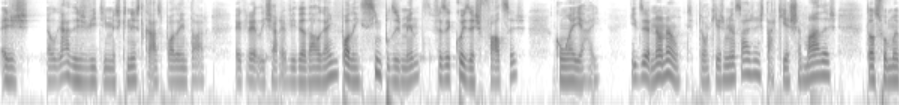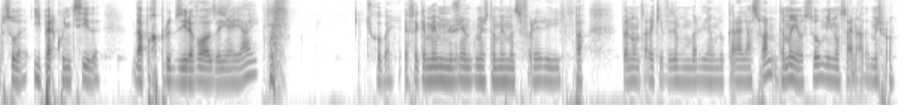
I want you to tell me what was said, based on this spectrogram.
As alegadas vítimas que neste caso podem estar a querer lixar a vida de alguém podem simplesmente fazer coisas falsas com AI e dizer: não, não, tipo, estão aqui as mensagens, está aqui as chamadas. Então, se for uma pessoa hiper conhecida, dá para reproduzir a voz em AI. Desculpem, eu sei que é mesmo nojento, mas estou mesmo a sofrer e pá, para não estar aqui a fazer um barulhão do caralho a suar, também eu sou-me e não sai nada, mas pronto.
